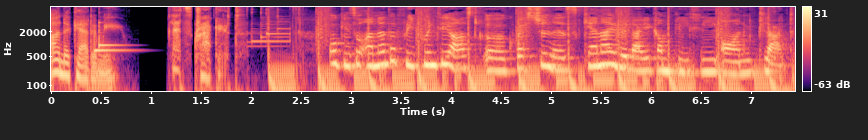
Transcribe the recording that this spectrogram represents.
Unacademy. Let's crack it. Okay, so another frequently asked uh, question is Can I rely completely on CLAT?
